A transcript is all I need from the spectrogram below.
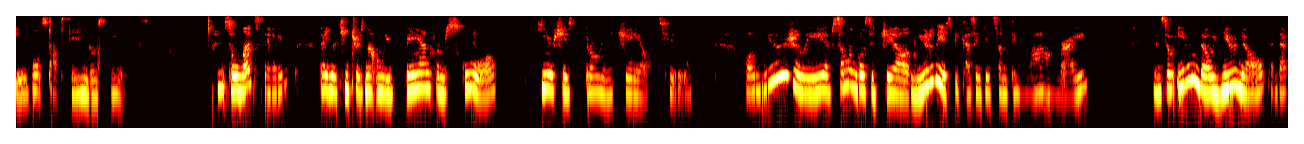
you won't stop saying those things. And so let's say that your teacher is not only banned from school, he or she is thrown in jail too. Well, usually, if someone goes to jail, usually it's because they did something wrong, right? And so, even though you know that that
